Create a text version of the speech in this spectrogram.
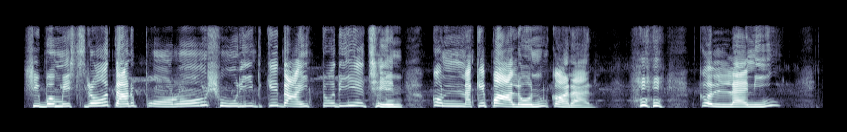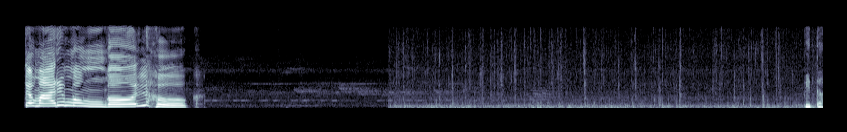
শিবমিশ্র তার পরম সুহৃদকে দায়িত্ব দিয়েছেন কন্যাকে পালন করার। কল্যাণী, তোমার মঙ্গল হোক। পিতা,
